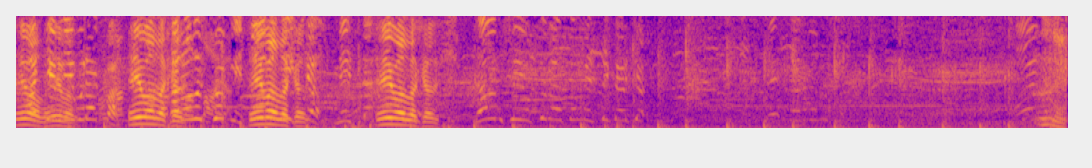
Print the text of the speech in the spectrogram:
Eyvallah, Hakemliği eyvallah. bırakma. Eyvallah Kanalın kardeşim. çok iyi. Sadece Eyvallah kardeşim. yap. Mesleğini Eyvallah kardeşim. Daha bir şey yoksa ben sana meslek vereceğim. Mesleğini bulmuşsun. Aynen.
